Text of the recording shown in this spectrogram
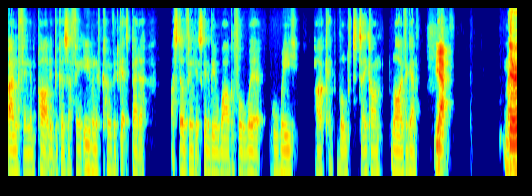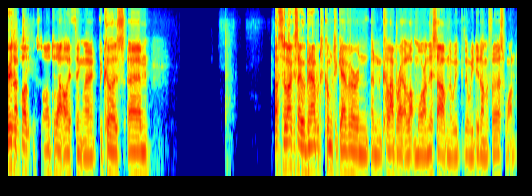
band thing, and partly because I think even if COVID gets better, I still think it's going to be a while before we're we are capable to take on live again. Yeah. There Maybe is a it's- positive side to that, I think, though, because um, I so like I say, we've been able to come together and, and collaborate a lot more on this album than we than we did on the first one,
